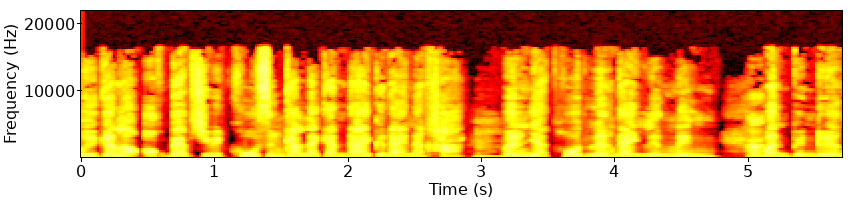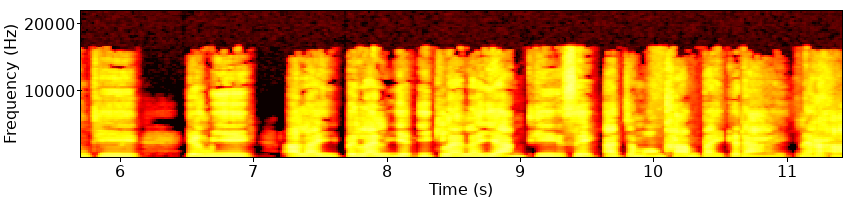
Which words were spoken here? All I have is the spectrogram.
มือกันแล้วออกแบบชีวิตคู่ซึ่งกันและกันได้ก็ได้นะคะอืมเพราะฉะนั้นอย่าโทษเรื่องใดเรื่องหนึ่งค่ะมันเป็นเรื่องที่ยังมีอะไรเป็นรายละเอียดอีกหลาย ๆ อย่างที่เสกอาจจะมองข้ามไปก็ได้นะคะ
